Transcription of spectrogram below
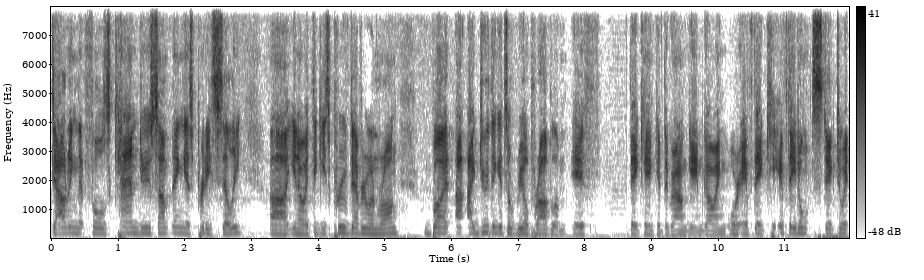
doubting that Foles can do something is pretty silly. Uh, you know, I think he's proved everyone wrong, but I, I do think it's a real problem if they can't get the ground game going, or if they if they don't stick to it,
